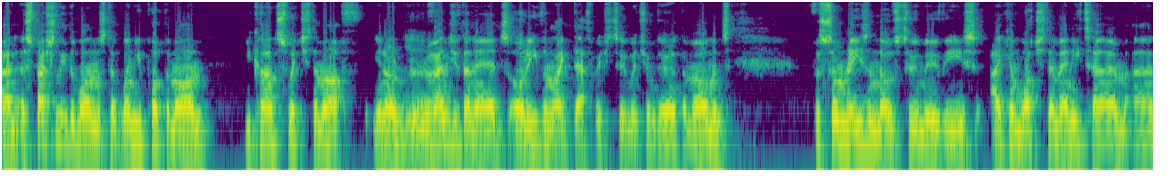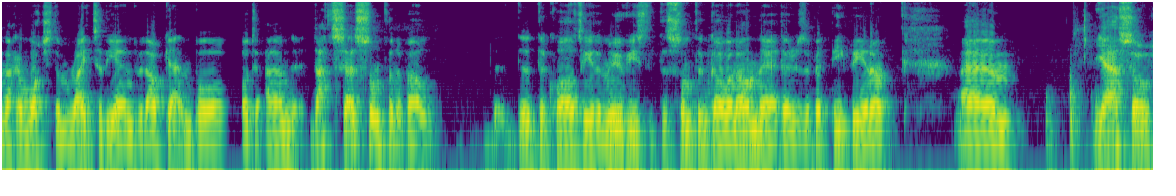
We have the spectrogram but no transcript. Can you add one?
and especially the ones that when you put them on, you can't switch them off. You know, yeah. Revenge of the Nerds, or even like Death Wish Two, which I'm doing at the moment for some reason, those two movies, I can watch them anytime and I can watch them right to the end without getting bored. And that says something about the, the quality of the movies, that there's something going on there that is a bit deeper, you know. Um, yeah, so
